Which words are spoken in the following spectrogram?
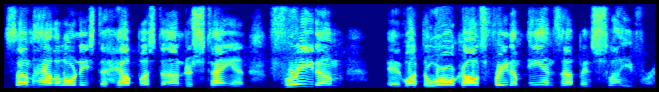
somehow the Lord needs to help us to understand freedom. What the world calls freedom ends up in slavery.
